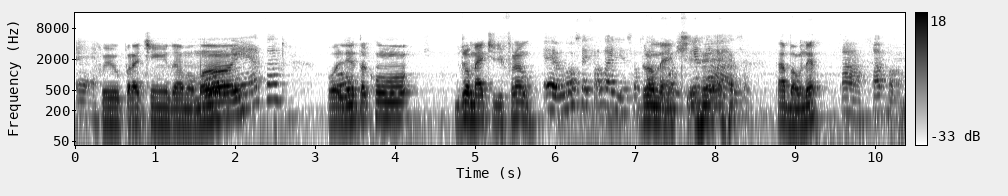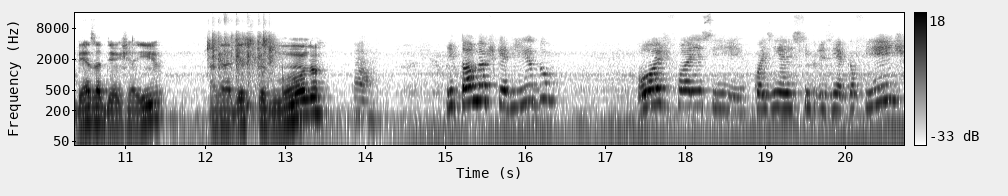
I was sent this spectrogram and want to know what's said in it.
É. foi o pratinho da mamãe. Polenta. Polenta com dromete de frango. É, eu não sei falar isso. Eu Dromete. Tá bom, né? Tá, tá bom. Benza a Deus aí. Agradeço todo mundo. Tá. Então, meus queridos, hoje foi esse coisinha simplesinha que eu fiz.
